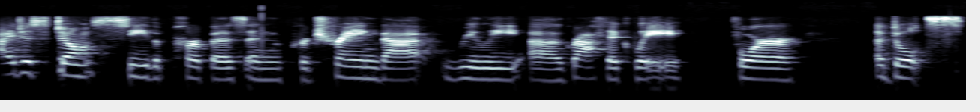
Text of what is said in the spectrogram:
I just don't see the purpose in portraying that really uh, graphically for adults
